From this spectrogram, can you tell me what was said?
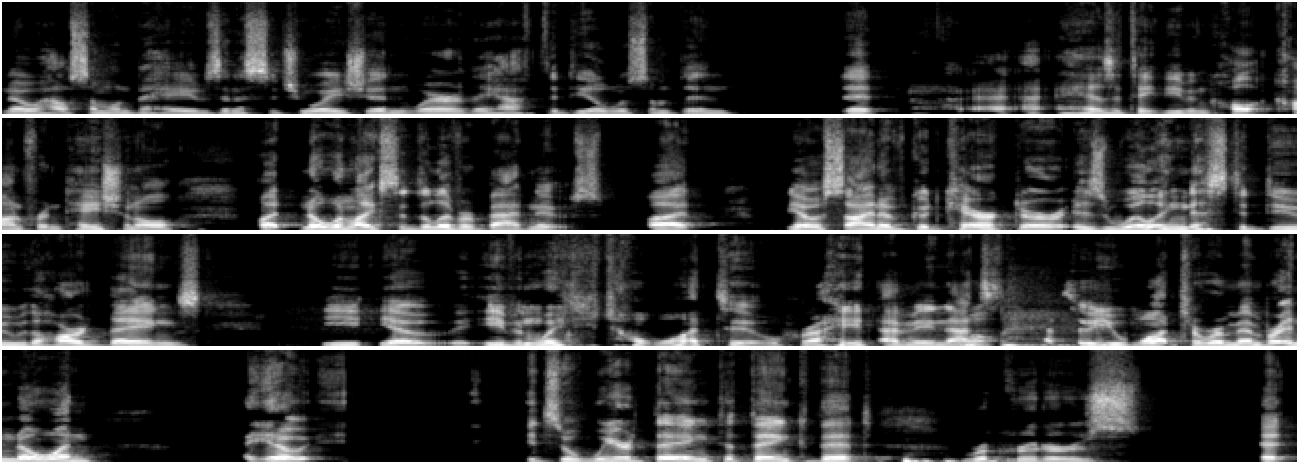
know how someone behaves in a situation where they have to deal with something that I hesitate to even call it confrontational, but no one likes to deliver bad news. But you know, a sign of good character is willingness to do the hard things, you know, even when you don't want to. Right? I mean, that's well, that's who you want to remember, and no one, you know, it's a weird thing to think that recruiters at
